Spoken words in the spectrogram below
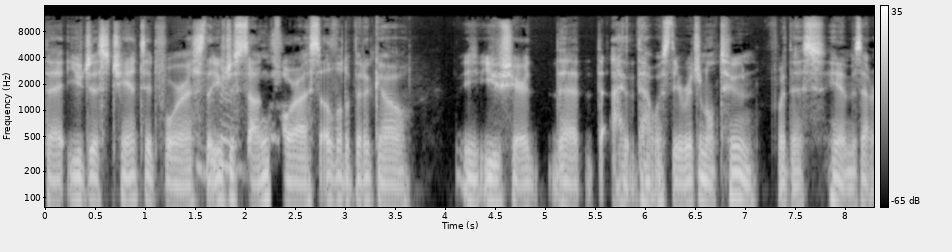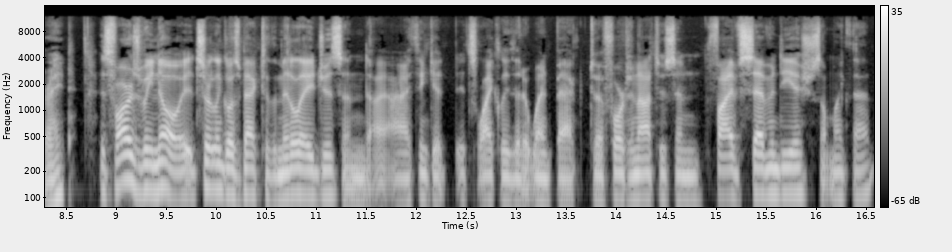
that you just chanted for us, that you just mm-hmm. sung for us a little bit ago. You shared that that was the original tune for this hymn. Is that right? As far as we know, it certainly goes back to the Middle Ages, and I, I think it, it's likely that it went back to Fortunatus in 570 ish, something like that.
